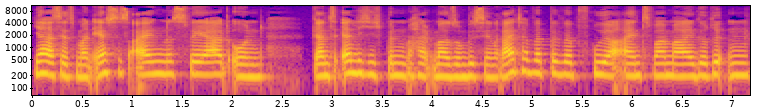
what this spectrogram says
ja, ist jetzt mein erstes eigenes Pferd und ganz ehrlich, ich bin halt mal so ein bisschen Reiterwettbewerb früher ein, zweimal geritten,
